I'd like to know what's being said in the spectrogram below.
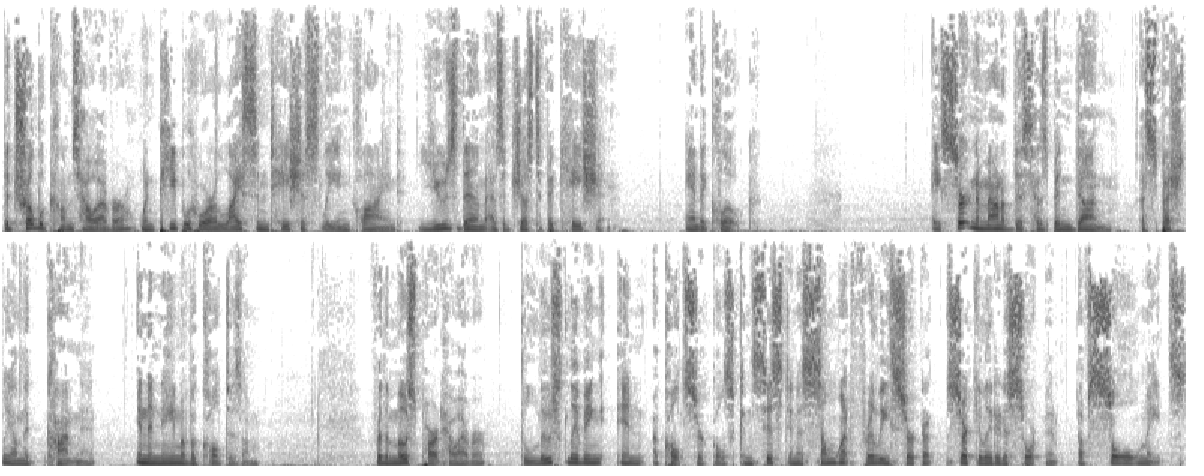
The trouble comes, however, when people who are licentiously inclined use them as a justification and a cloak. A certain amount of this has been done, especially on the continent, in the name of occultism. For the most part, however, the loose living in occult circles consists in a somewhat freely circulated assortment of soul mates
